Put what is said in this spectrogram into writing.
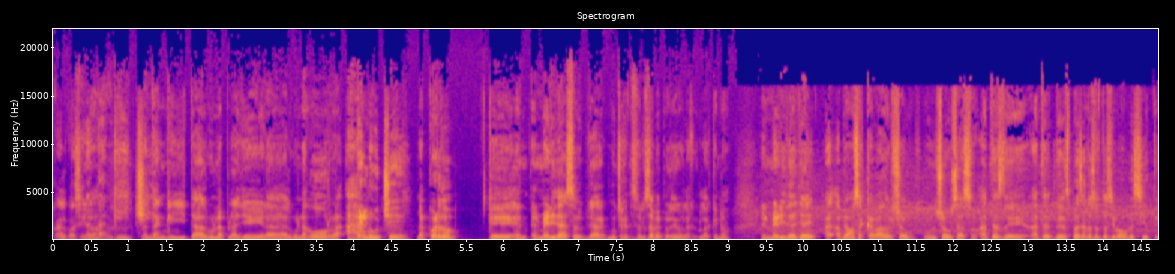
algo así, La ¿no? tanguichi. La tanguita, alguna playera, alguna gorra. Ah, peluche. Me acuerdo que en, en Mérida, eso ya mucha gente se lo sabe, pero digo la, la que no. En Mérida ya hay- habíamos acabado el show, un showzazo. Antes de, antes de- después de nosotros iba OV7.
